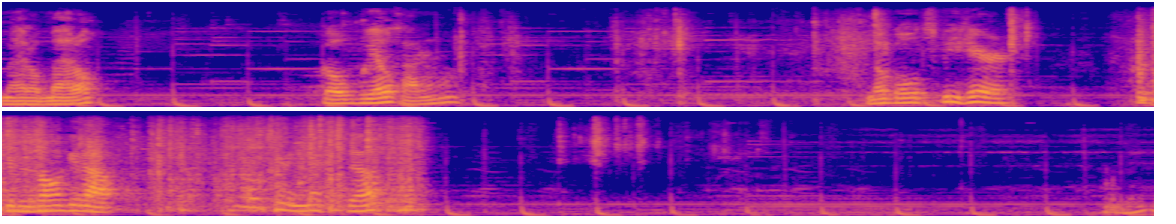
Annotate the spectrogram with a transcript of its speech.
Metal, metal. Gold wheels, I don't know. No gold speed here. Look at it all get out. Okay, next up. Okay.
